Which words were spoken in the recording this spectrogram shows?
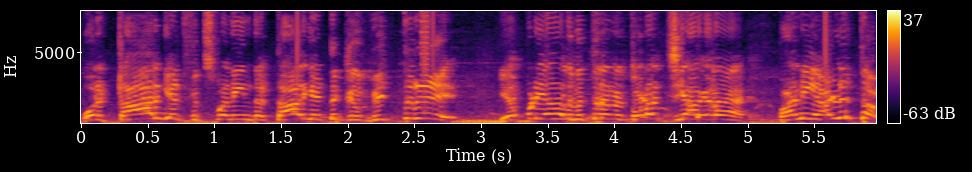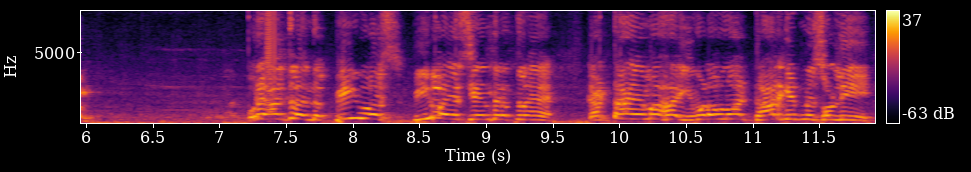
ஒரு டார்கெட் பிக்ஸ் பண்ணி இந்த டார்கெட்டுக்கு வித்துரு. எப்படியாவது வித்துரு தொடர்ச்சியாக பணி அழுத்தம். ஒரு காலத்துல இந்த பிஓஎஸ் பிஓஎஸ் இயந்திரத்துல கட்டாயமாக இவ்வளவுதான் டார்கெட்னு சொல்லி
